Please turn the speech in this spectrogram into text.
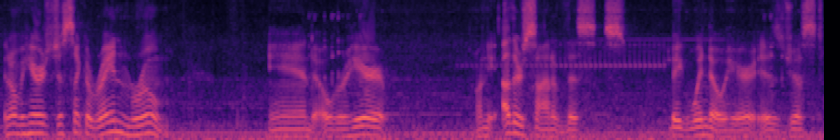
Then over here is just like a random room. And over here, on the other side of this big window here, is just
